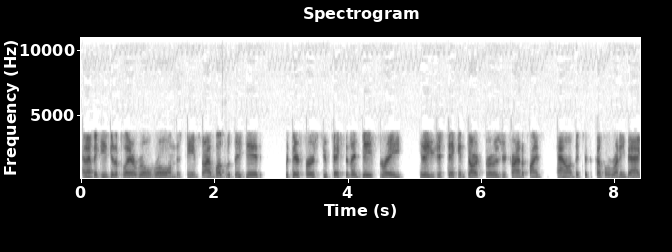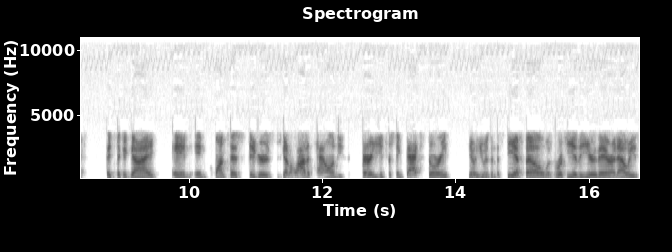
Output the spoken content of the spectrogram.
and I think he's going to play a real role on this team. So I love what they did with their first two picks. And then day three, you know, you're just taking dart throws. You're trying to find some talent. They took a couple running backs. They took a guy in in Qwan'tez Stiggers who's got a lot of talent. He's very interesting backstory. You know, he was in the CFL was rookie of the year there, and now he's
